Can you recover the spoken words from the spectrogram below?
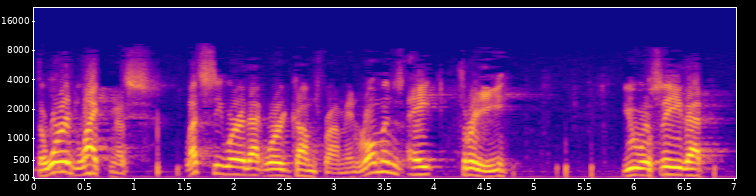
The word likeness. Let's see where that word comes from. In Romans 8, 3, you will see that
